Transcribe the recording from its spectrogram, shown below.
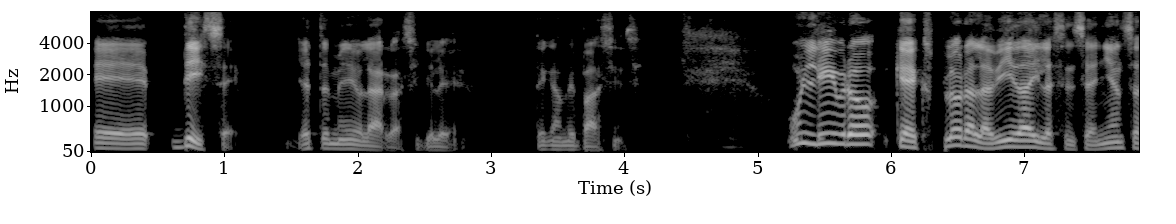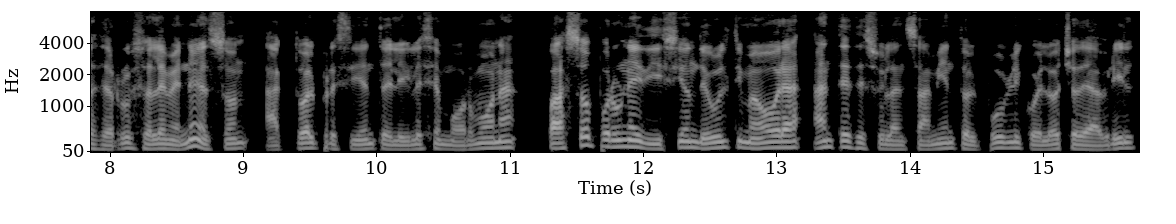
Eh, dice, ya está medio largo, así que le, tenganme paciencia. Un libro que explora la vida y las enseñanzas de Russell M. Nelson, actual presidente de la Iglesia Mormona, pasó por una edición de última hora antes de su lanzamiento al público el 8 de abril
